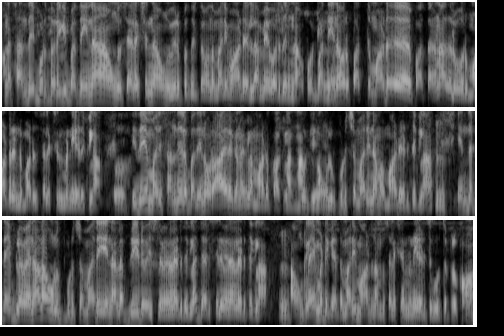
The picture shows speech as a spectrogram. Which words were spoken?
ஆனா சந்தை பொறுத்த வரைக்கும் பாத்தீங்கன்னா அவங்க செலெக்ஷன் அவங்க விருப்பத்துக்கு தகுந்த மாதிரி மாடு எல்லாமே வருதுங்கண்ணா. பாத்தீங்கன்னா ஒரு பத்து மாடு பார்த்தாங்கன்னா அதுல ஒரு மாடு ரெண்டு மாடு செலெக்ஷன் பண்ணி எடுக்கலாம். இதே மாதிரி சந்தையில பாத்தீங்கன்னா ஒரு ஆயிரக்கணக்கில் மாடு ஓகேங்க. அவங்களுக்கு பிடிச்ச மாதிரி நம்ம மாடு எடுத்துக்கலாம். எந்த டைப்ல வேணாலும் அவங்களுக்கு பிடிச்ச மாதிரி நல்ல பிரீட் வைஸ்ல வேணாலும் எடுத்துக்கலாம். ஜெர்சில வேணாலும் எடுத்துக்கலாம். அவங்க கிளைமேட்டுக்கு ஏத்த மாதிரி மாடு நம்ம செலெக்ஷன் பண்ணி எடுத்து கொடுத்துட்டு இருக்கோம்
